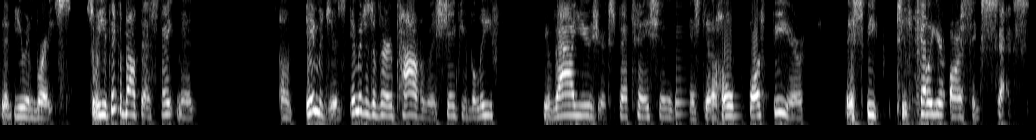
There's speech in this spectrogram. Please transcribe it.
that you embrace. So when you think about that statement of images, images are very powerful. They shape your belief, your values, your expectations, instead of hope or fear, they speak to failure or success.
